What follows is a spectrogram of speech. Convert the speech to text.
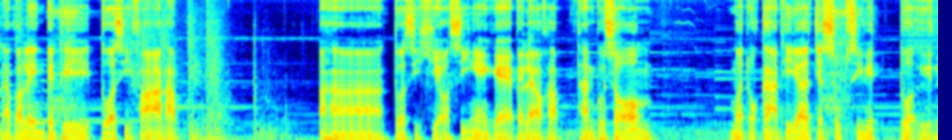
แล้วก็เล็งไปที่ตัวสีฟ้าครับ อ่าตัวสีเขียวสีแง่แก่ไปแล้วครับ ท่านผู้ชมเมื่อโอกาสที่จะจะซุบชีวิตตัวอื่น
